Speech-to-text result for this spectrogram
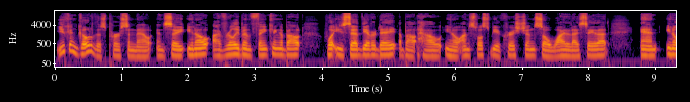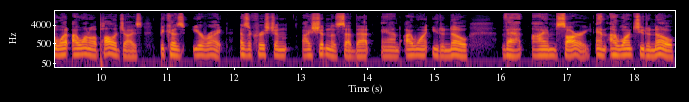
you can go to this person now and say, you know, I've really been thinking about what you said the other day about how, you know, I'm supposed to be a Christian, so why did I say that? And you know what? I want to apologize because you're right. As a Christian, I shouldn't have said that, and I want you to know that I'm sorry. And I want you to know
